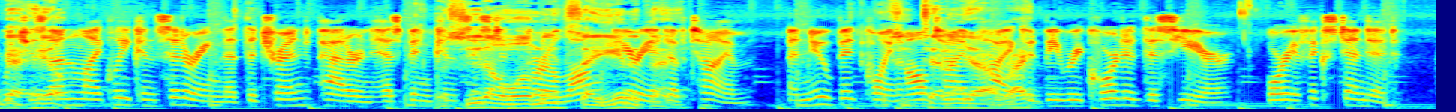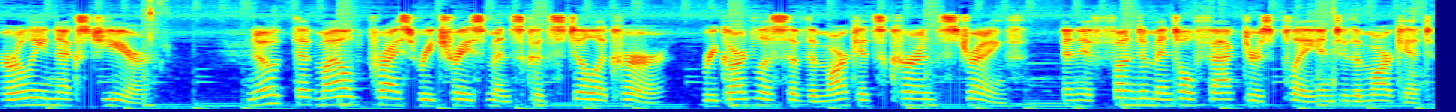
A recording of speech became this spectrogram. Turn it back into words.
which is help. unlikely considering that the trend pattern has been But consistent for a long period anything. of time. A new Bitcoin all-time high right? could be recorded this year, or if extended, early next year. Note that mild price retracements could still occur, regardless of the market's current strength, and if fundamental factors play into the market,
